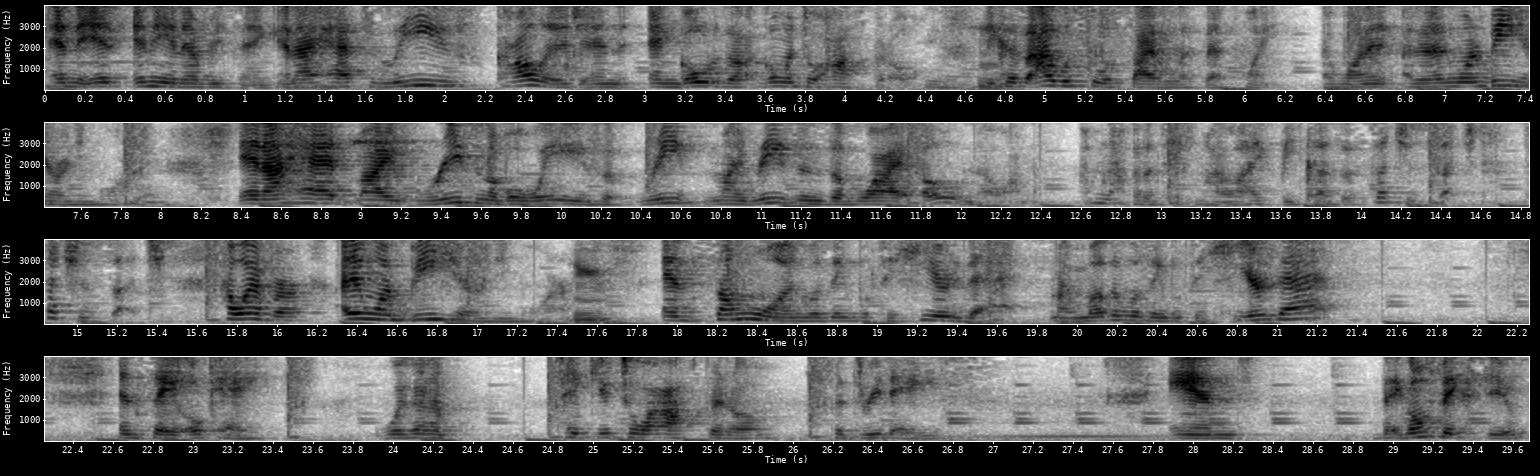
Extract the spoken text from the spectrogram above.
any any and everything. And I had to leave college and and go to the go into a hospital hmm. because I was suicidal at that point. I wanted I didn't want to be here anymore. And I had my reasonable ways, of re, my reasons of why. Oh no, I'm I'm not going to take my life because of such and such, such and such. However, I didn't want to be here anymore. Mm. And someone was able to hear that. My mother was able to hear that and say, okay, we're going to take you to a hospital for three days and they're going to fix you.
